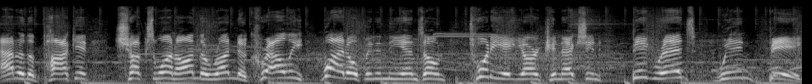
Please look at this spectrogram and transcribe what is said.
out of the pocket, chucks one on the run to Crowley, wide open in the end zone, 28 yard connection. Big Reds win big.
